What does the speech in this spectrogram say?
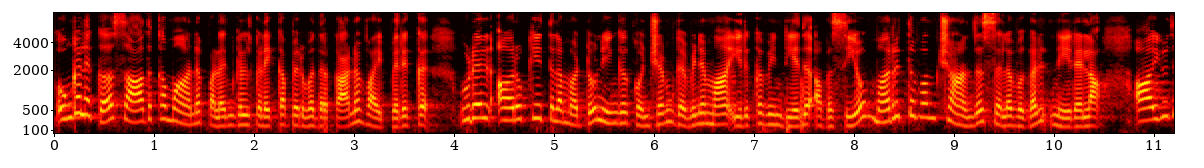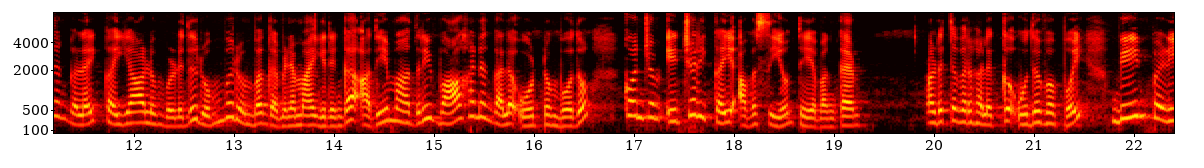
உங்களுக்கு சாதகமான பலன்கள் கிடைக்க பெறுவதற்கான வாய்ப்பு இருக்குது உடல் ஆரோக்கியத்தில் மட்டும் நீங்கள் கொஞ்சம் கவனமாக இருக்க வேண்டியது அவசியம். மருத்துவம் சார்ந்த செலவுகள் நேரலாம். ஆயுதங்களை கையாளும் பொழுது ரொம்ப ரொம்ப கவனமாக இருங்க. அதே மாதிரி வாகனங்களை ஓட்டும் போதும் கொஞ்சம் எச்சரிக்கை அவசியம் தேவைங்க. அடுத்தவர்களுக்கு உதவ போய் வீண்பழி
